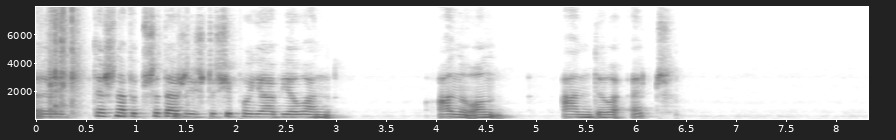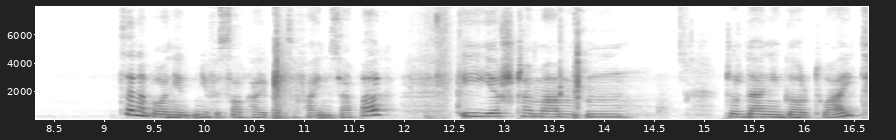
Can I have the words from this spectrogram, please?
Y, Też na wyprzedaży jeszcze się pojawia One, one on Edge. Cena była nie, niewysoka i bardzo fajny zapach. I jeszcze mam mm, Giordani Gold White.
